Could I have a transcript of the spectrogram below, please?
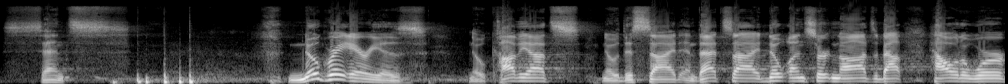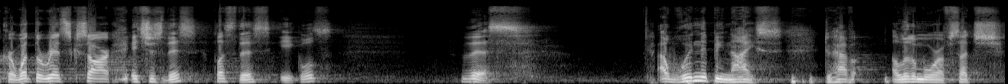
sense. No gray areas, no caveats, no this side and that side, no uncertain odds about how it'll work or what the risks are. It's just this plus this equals this. Uh, wouldn't it be nice to have a little more of such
